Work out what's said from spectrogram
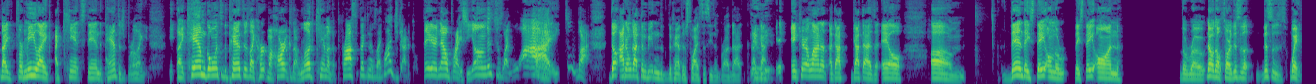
like for me, like I can't stand the Panthers, bro. Like like Cam going to the Panthers like hurt my heart because I loved Cam as a prospect, and I was like, why'd you gotta go there? Now Bryce Young, it's just like why, why? Don't I don't got them beating the, the Panthers twice this season, bro. That I got in Carolina, I got got that as an L. Um, then they stay on the they stay on the road. No, no, sorry. This is a this is wait,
